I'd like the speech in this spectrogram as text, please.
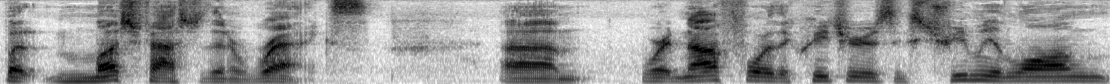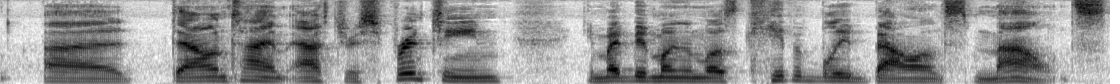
but much faster than a Rex. Um, were it not for the creature's extremely long uh, downtime after sprinting, it might be among the most capably balanced mounts.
